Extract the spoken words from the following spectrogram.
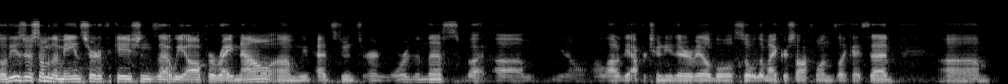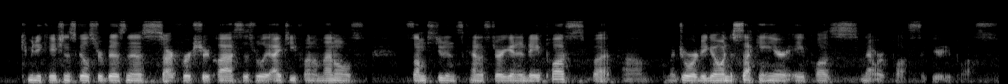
So these are some of the main certifications that we offer right now. Um, we've had students earn more than this, but um, you know a lot of the opportunity that are available. So the Microsoft ones, like I said, um, communication skills for business. Our first year class is really IT fundamentals. Some students kind of start getting an A plus, but um, majority go into second year A plus, network plus, security plus.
